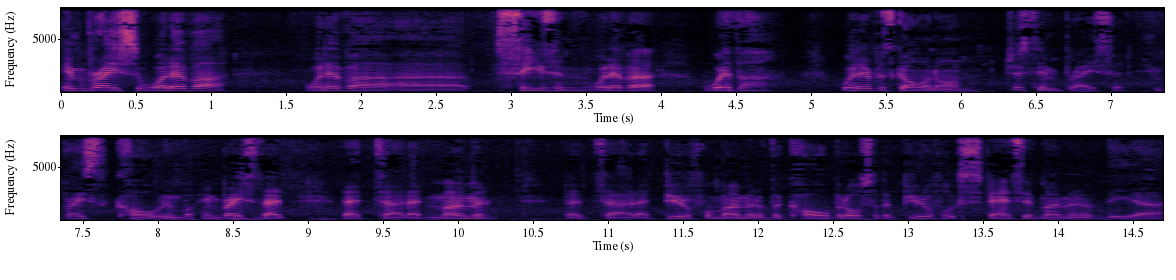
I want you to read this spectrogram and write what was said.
Embrace whatever, whatever uh, season, whatever weather, whatever's going on, just embrace it. Embrace the cold. Embrace that that uh, that moment, that uh, that beautiful moment of the cold, but also the beautiful expansive moment of the, uh,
